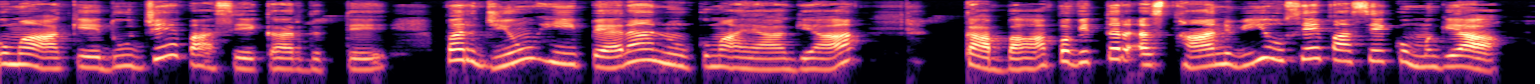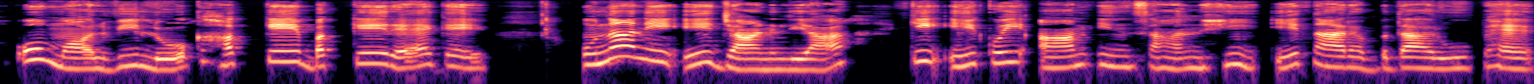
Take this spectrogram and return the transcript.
ਘੁਮਾ ਕੇ ਦੂਜੇ ਪਾਸੇ ਕਰ ਦਿੱਤੇ, ਪਰ ਜਿਉਂ ਹੀ ਪੈਰਾਂ ਨੂੰ ਘੁਮਾਇਆ ਗਿਆ, ਕਾਬਾ ਪਵਿੱਤਰ ਅਸਥਾਨ ਵੀ ਉਸੇ ਪਾਸੇ ਘੁੰਮ ਗਿਆ। ਉਹ ਮੌਲਵੀ ਲੋਕ ਹੱਕੇ ਬੱਕੇ ਰਹਿ ਗਏ। ਉਹਨਾਂ ਨੇ ਇਹ ਜਾਣ ਲਿਆ ਕਿ ਇਹ ਕੋਈ ਆਮ ਇਨਸਾਨ ਨਹੀਂ, ਇਹ ਤਾਂ ਰੱਬ ਦਾ ਰੂਪ ਹੈ।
